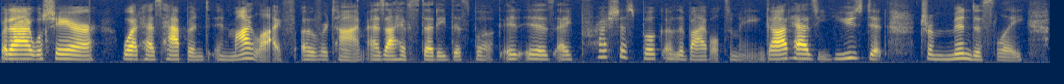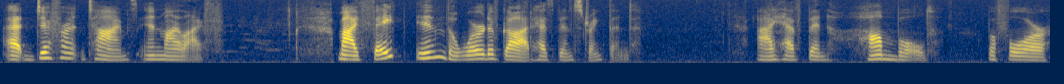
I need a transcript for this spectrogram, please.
but I will share what has happened in my life over time as I have studied this book. It is a precious book of the Bible to me. God has used it tremendously at different times in my life. My faith in the Word of God has been strengthened. I have been humbled before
